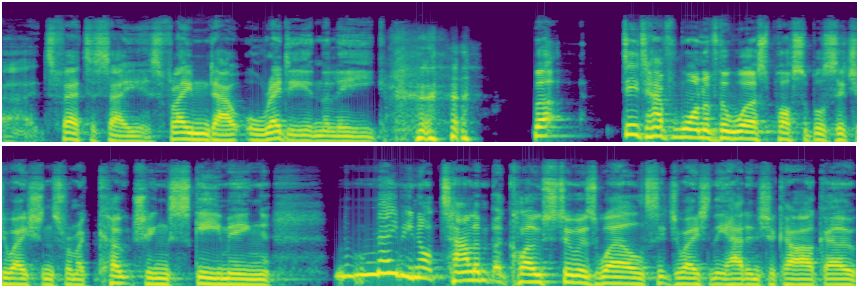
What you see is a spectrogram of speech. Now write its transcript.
uh, it's fair to say has flamed out already in the league. but did have one of the worst possible situations from a coaching, scheming, maybe not talent, but close to as well situation that he had in Chicago.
